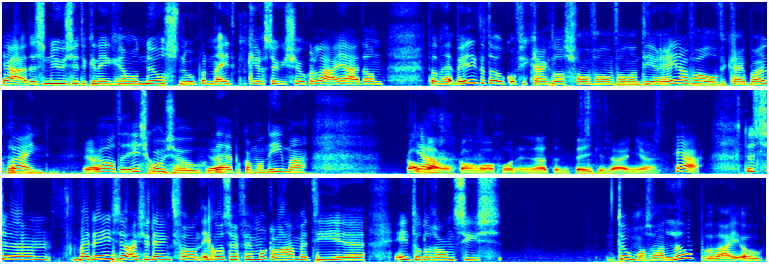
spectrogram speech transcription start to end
Ja, dus nu zit ik in één keer helemaal nul snoep. En dan eet ik een keer een stukje chocola. Ja, dan, dan weet ik dat ook. Of je krijgt last van, van, van een diarreeaanval. Of je krijgt buikpijn. Ja. Ja, dat is gewoon zo. Ja. Dat heb ik allemaal niet. Maar Kan Ja. wel. Kan wel gewoon inderdaad een teken zijn, ja. Ja, dus ehm, bij deze, als je denkt van, ik was even helemaal klaar met die eh, intoleranties. Thomas, waar lopen wij ook?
